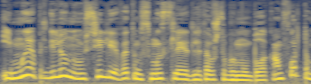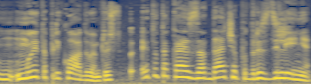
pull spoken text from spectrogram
И мы определенные усилия в этом смысле для того, чтобы ему было комфортно, мы это прикладываем. То есть это такая задача подразделения.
